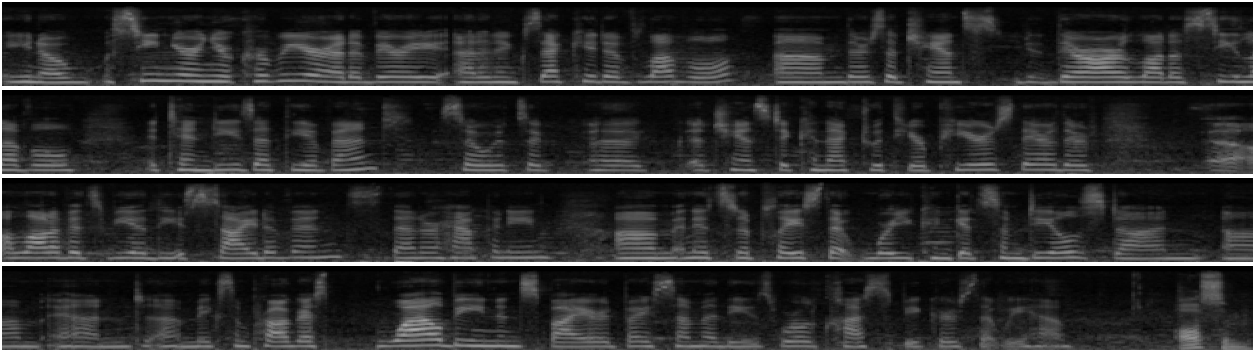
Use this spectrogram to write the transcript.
you know, a senior in your career at a very at an executive level, um, there's a chance. There are a lot of C-level attendees at the event, so it's a, a, a chance to connect with your peers there. There's a lot of it's via these side events that are happening, um, and it's a place that where you can get some deals done um, and uh, make some progress while being inspired by some of these world-class speakers that we have. Awesome.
